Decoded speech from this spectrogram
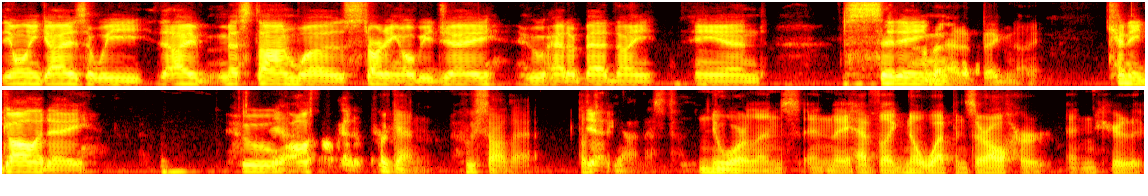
the only guys that we that I missed on was starting OBJ, who had a bad night, and sitting had a big night. Kenny Golladay, who yeah. also had a pretty- again. Who saw that? Let's yeah. be honest. New Orleans, and they have like no weapons. They're all hurt, and here they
